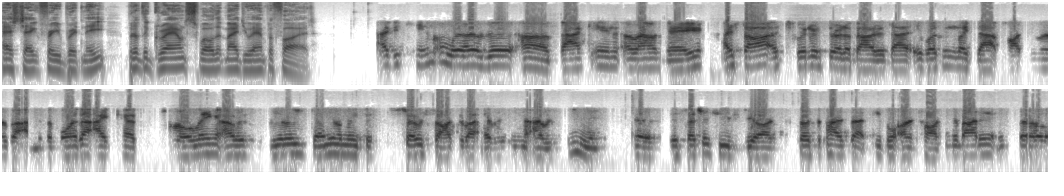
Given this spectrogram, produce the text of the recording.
hashtag Free Britney, but of the groundswell that made you amplify it. I became aware of it uh, back in around May. I saw a Twitter thread about it that it wasn't like that popular, but the more that I kept scrolling, I was really genuinely just so shocked about everything that I was seeing. Because it's such a huge deal. I'm so surprised that people aren't talking about it. And so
